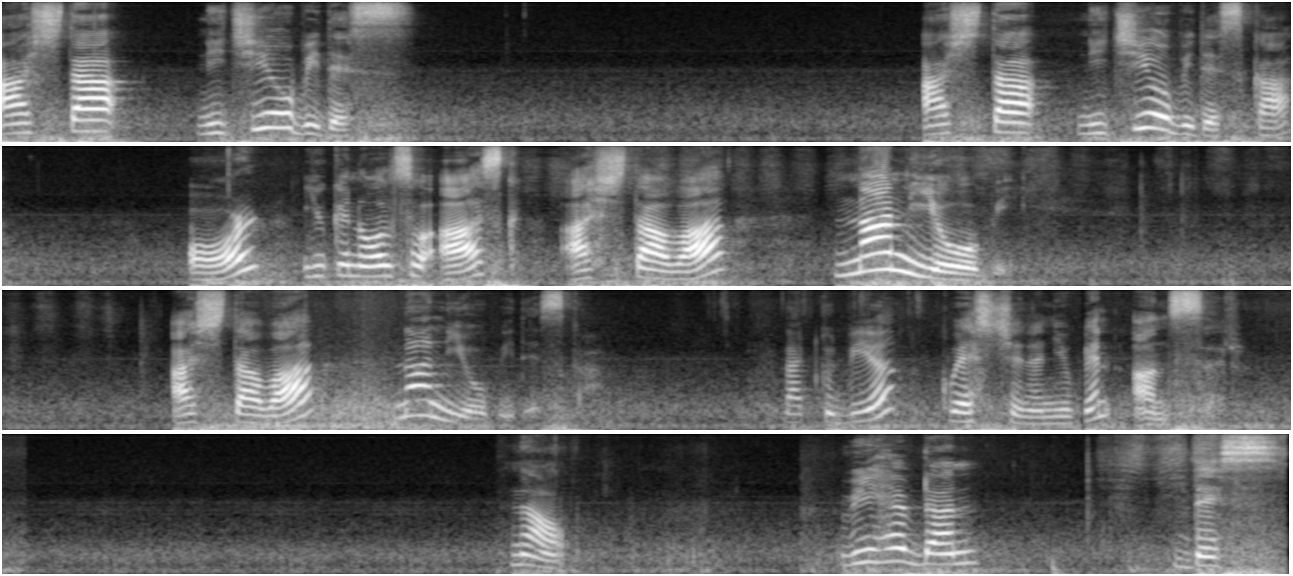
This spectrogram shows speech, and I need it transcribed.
明日日曜日です。明日日曜日ですか or you can also ask 明 日は何曜日明日は何曜日ですか That could be a question and you can answer. Now, we have done this.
